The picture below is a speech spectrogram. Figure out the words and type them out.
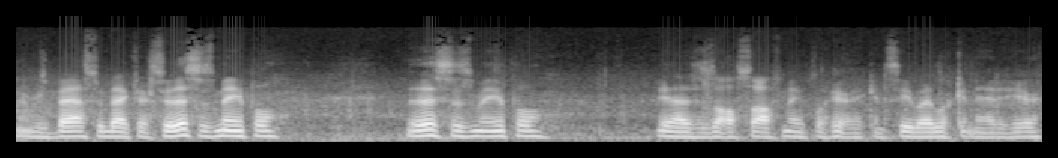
There's basswood back there. So this is maple. This is maple. Yeah, this is all soft maple here. I can see by looking at it here.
